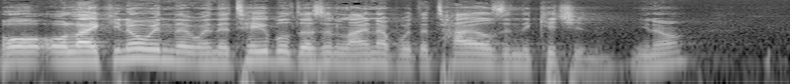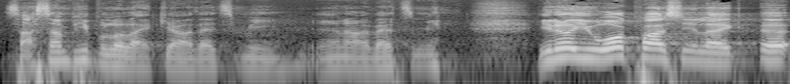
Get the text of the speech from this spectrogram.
Or, or like you know when the when the table doesn't line up with the tiles in the kitchen, you know. So some people are like, yeah, that's me. You know, that's me. You know, you walk past and you're like, uh,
